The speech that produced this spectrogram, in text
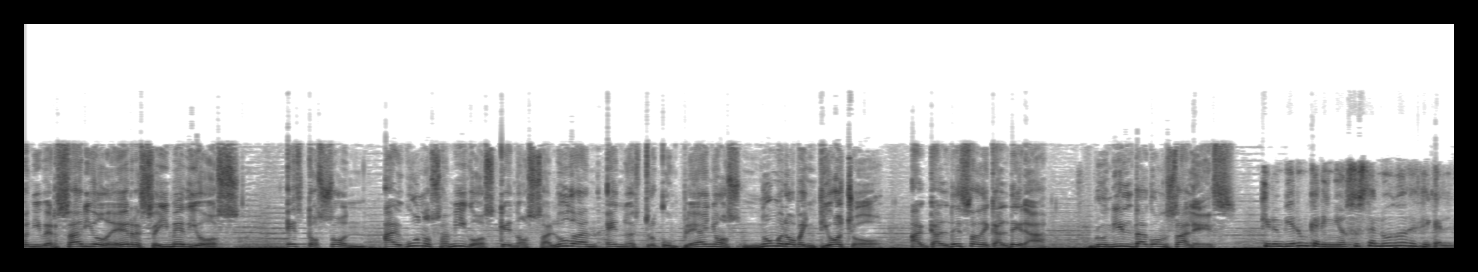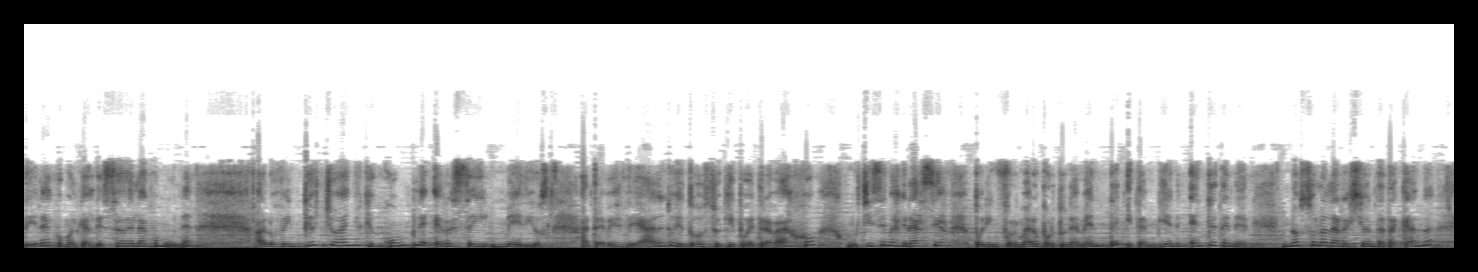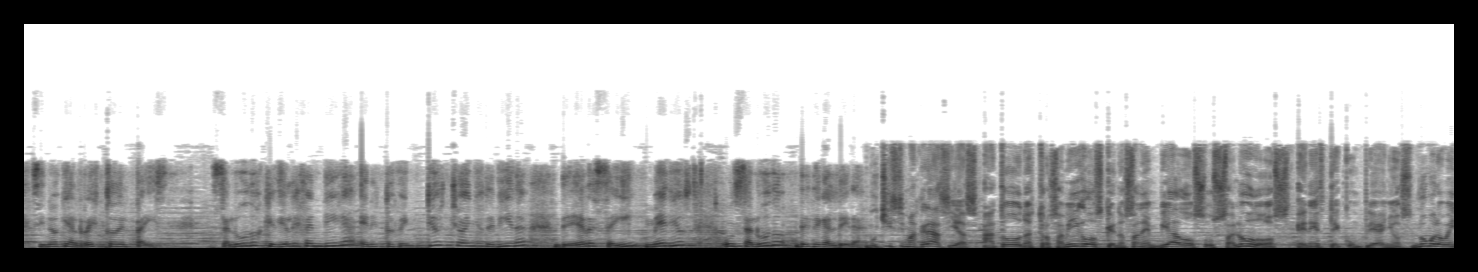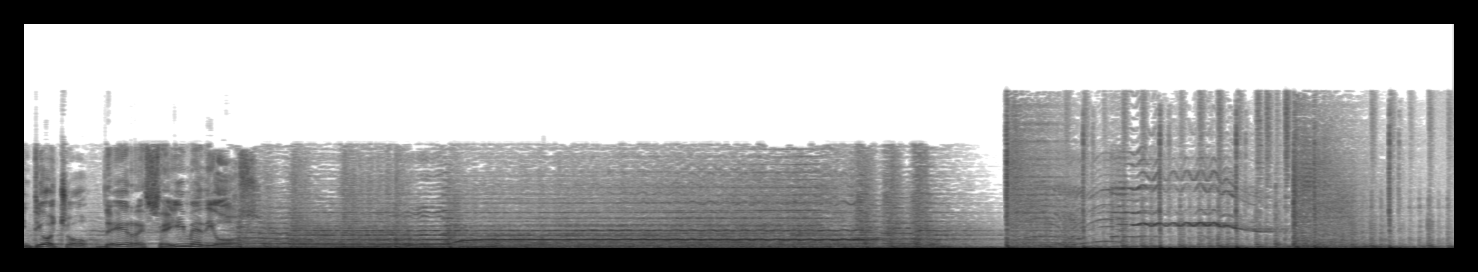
aniversario de RCI Medios. Estos son algunos amigos que nos saludan en nuestro cumpleaños número 28. Alcaldesa de Caldera, Brunilda González. Quiero enviar un cariñoso saludo desde Caldera como alcaldesa de la comuna a los 28 años que cumple RCI Medios a través de Aldo y de todo su equipo de trabajo. Muchísimas gracias por informar oportunamente y también entretener no solo a la región de Atacama, sino que al resto del país. Saludos, que Dios les bendiga en estos 28 años de vida de RCI Medios. Un saludo desde Caldera. Muchísimas gracias a todos nuestros amigos que nos han enviado sus saludos en este cumpleaños número 28 de RCI Medios.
